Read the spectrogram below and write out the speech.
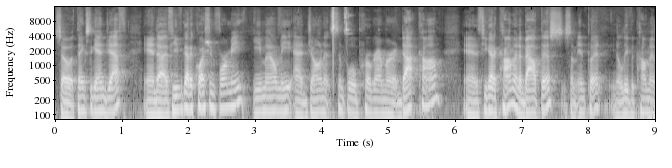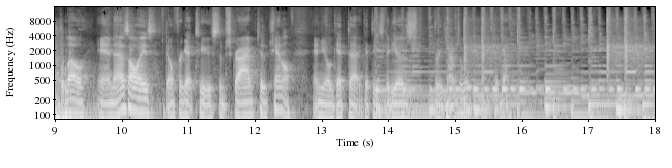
So thanks again, Jeff. And uh, if you've got a question for me, email me at john at simpleprogrammer.com. And if you got a comment about this, some input, you know, leave a comment below. And as always, don't forget to subscribe to the channel and you'll get uh, get these videos three times a week. Take care.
